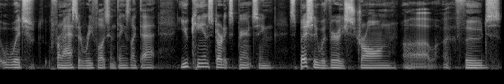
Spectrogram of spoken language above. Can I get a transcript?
which from acid reflux and things like that, you can start experiencing, especially with very strong uh, foods,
